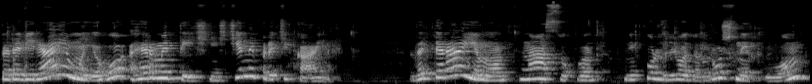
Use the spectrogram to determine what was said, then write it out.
Перевіряємо його герметичність, чи не протікає. Витираємо насухо міхур з льодом рушником,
